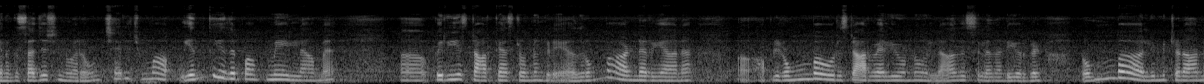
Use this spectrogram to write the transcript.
எனக்கு சஜஷன் வரவும் சரி சும்மா எந்த எதிர்பார்ப்புமே இல்லாமல் பெரிய ஸ்டார் கேஸ்ட் ஒன்றும் கிடையாது. ரொம்ப ஆர்டினரியான அப்படி ரொம்ப ஒரு ஸ்டார் வேல்யூ ஒன்றும் இல்லாத சில நடிகர்கள் ரொம்ப லிமிட்டடான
